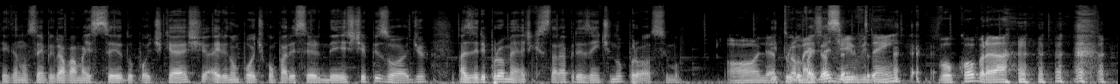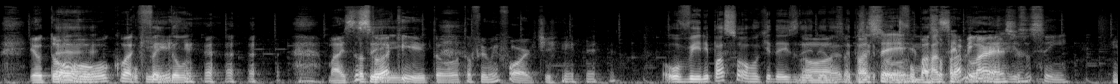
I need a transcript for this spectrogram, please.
tentando sempre gravar mais cedo o podcast, aí ele não pôde comparecer neste episódio, mas ele promete que estará presente no próximo. Olha, E tudo vai promessa dar é certo. dívida, hein? Vou cobrar. eu tô É, rouco aqui. Fendel- Mas eu Sim. tô aqui, tô, tô firme e forte. O Vini passou a roquidez dele, né? Nossa, Depois passei. ele passou passei pra mim, né? Isso sim.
